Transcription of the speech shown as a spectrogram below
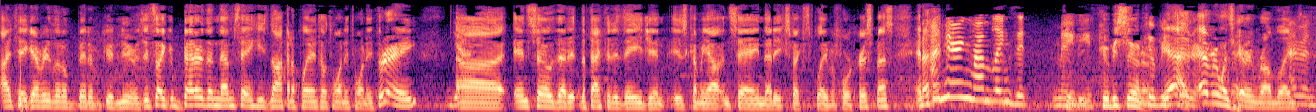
I take every little bit of good news. It's like better than them saying he's not going to play until 2023. Yeah. Uh, and so that it, the fact that his agent is coming out and saying that he expects to play before Christmas, and I think I'm hearing rumblings that maybe could be, could be sooner. Could be yeah, sooner. everyone's hearing rumblings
